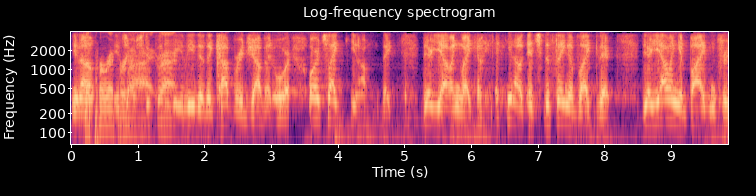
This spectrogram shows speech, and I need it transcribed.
You know, The periphery. It's Right, stupidity right. of either the coverage of it or, or it's like you know they they're yelling like you know it's the thing of like they're they're yelling at Biden for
